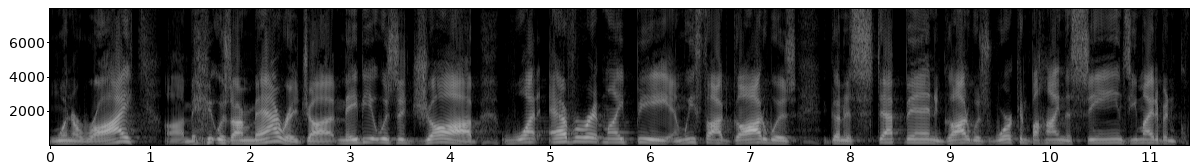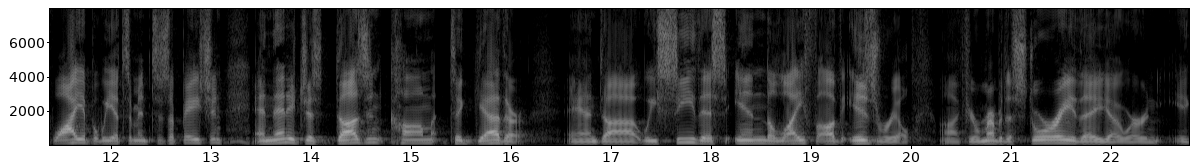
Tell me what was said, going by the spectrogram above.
went awry. Uh, maybe it was our marriage. Uh, maybe it was a job. Whatever it might be. And we thought God was going to step in and God was working behind the scenes. He might have been quiet, but we had some anticipation. And then it just doesn't come together. And uh, we see this in the life of Israel. Uh, if you remember the story, they uh, were in,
